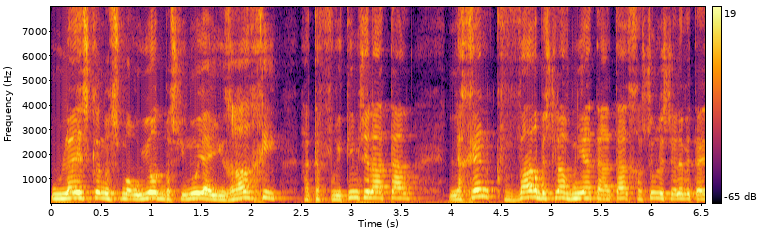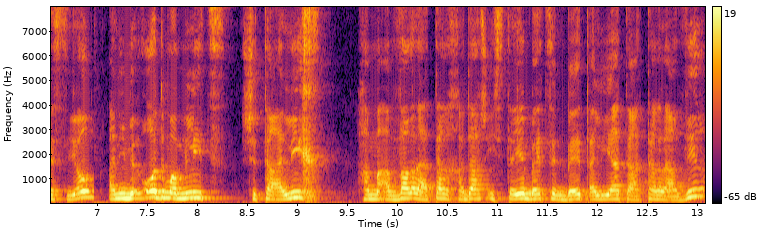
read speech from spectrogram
אולי יש כאן משמעויות בשינוי ההיררכי, התפריטים של האתר. לכן כבר בשלב בניית האתר חשוב לשלב את ה-SEO. אני מאוד ממליץ שתהליך המעבר לאתר החדש יסתיים בעצם בעת עליית האתר לאוויר,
